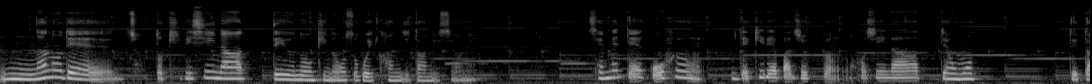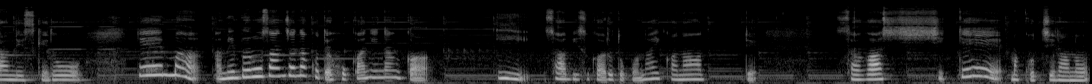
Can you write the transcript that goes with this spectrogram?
うんなのでちょっと厳しいなっていうのを昨日すごい感じたんですよね。せめて5分、できれば10分欲しいなって思ってたんですけど、で、まあ、アメブロさんじゃなくて他になんかいいサービスがあるとこないかなって探して、まあ、こちらの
